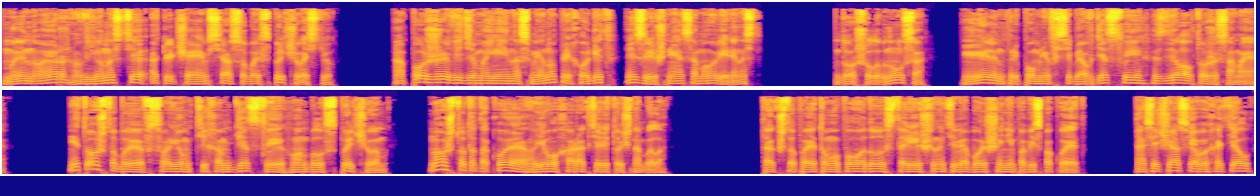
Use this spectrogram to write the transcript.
Мы, Нойер, в юности отличаемся особой вспыльчивостью, а позже, видимо, ей на смену приходит излишняя самоуверенность. Дорш улыбнулся, и Эллен, припомнив себя в детстве, сделал то же самое. Не то чтобы в своем тихом детстве он был вспыльчивым, но что-то такое в его характере точно было. Так что по этому поводу старейшины тебя больше не побеспокоят. А сейчас я бы хотел,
